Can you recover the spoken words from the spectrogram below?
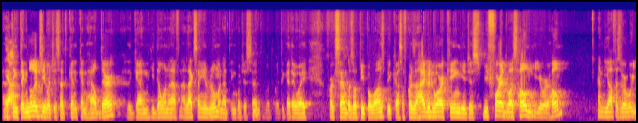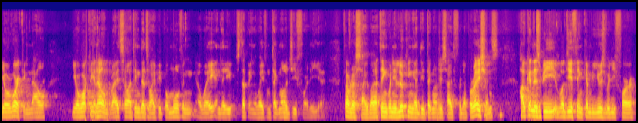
And yeah. I think technology, what you said, can can help there. Again, you don't want to have an Alexa in your room, and I think what you said with, with the getaway, for example, is what people want because, of course, the hybrid working, you just before it was home, you were home, and the office where you were working. Now you're working at home, right? So I think that's why people moving away and they stepping away from technology for the uh, traveler side. But I think when you're looking at the technology side for the operations, how can this be? What do you think can be used really for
